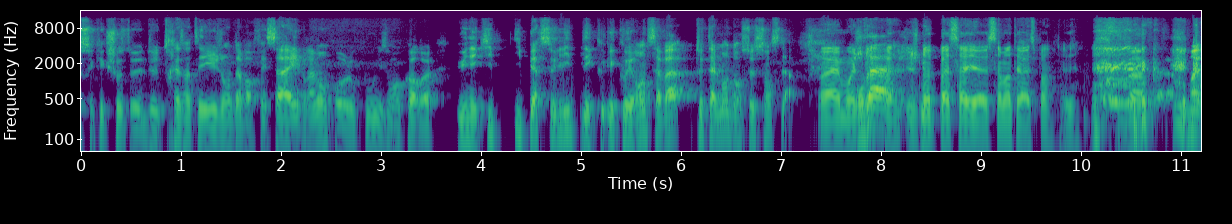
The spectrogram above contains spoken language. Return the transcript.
c'est quelque chose de, très intelligent d'avoir fait ça. Et vraiment, pour le coup, ils ont encore une équipe hyper solide et, cohérente. Ça va totalement dans ce sens-là. Ouais, moi, je, note pas, je note pas ça. Ça m'intéresse pas. Bah, moi,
